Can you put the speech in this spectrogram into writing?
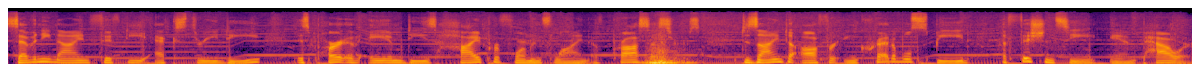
7950X3D is part of AMD's high performance line of processors, designed to offer incredible speed, efficiency, and power.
